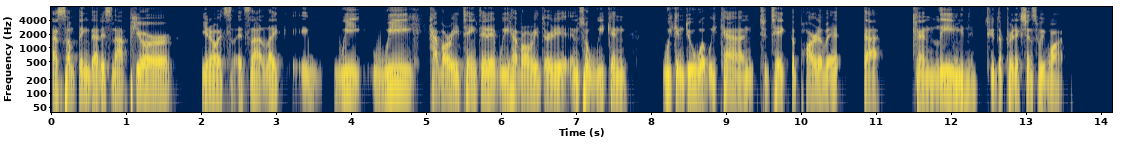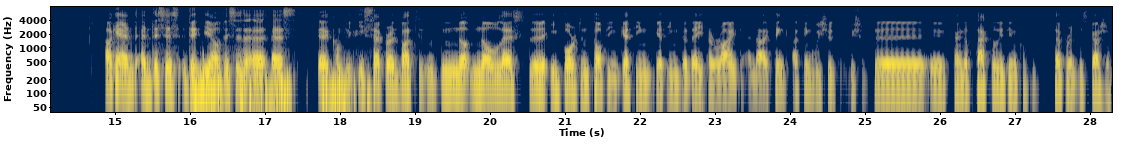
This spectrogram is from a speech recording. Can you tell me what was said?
as something that is not pure you know it's it's not like we we have already tainted it we have already dirtied it and so we can we can do what we can to take the part of it that can lead mm-hmm. to the predictions we want okay and and this is you know this is a, a, a completely separate but no, no less uh, important topic getting getting the data right and i think i think we should we should uh, uh, kind of tackle it in a completely separate discussion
